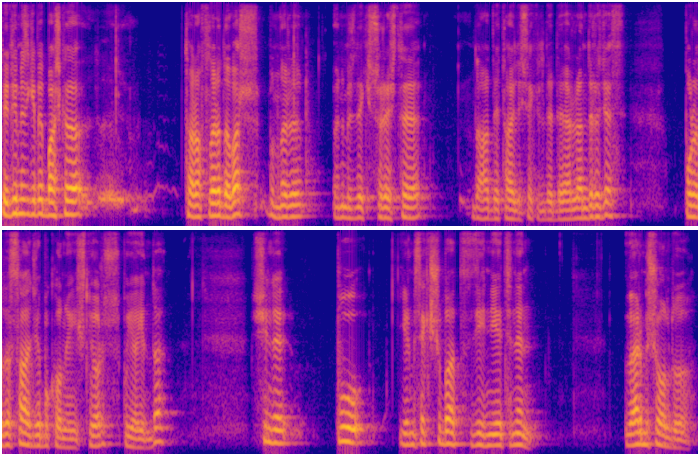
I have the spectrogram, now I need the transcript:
Dediğimiz gibi başka e, tarafları da var. Bunları önümüzdeki süreçte daha detaylı şekilde değerlendireceğiz. Burada sadece bu konuyu işliyoruz bu yayında. Şimdi bu 28 Şubat zihniyetinin vermiş olduğu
